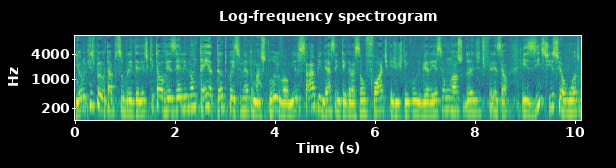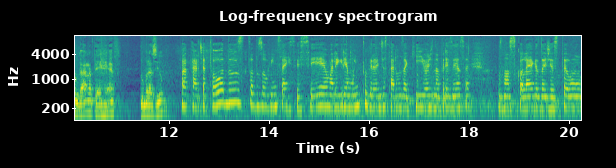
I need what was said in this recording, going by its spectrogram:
E eu não quis perguntar para o superintendente que talvez ele não tenha tanto conhecimento, mas tu e o Valmir sabem dessa integração forte que a gente tem com o Rivera. Esse é um nosso grande diferencial. Existe isso em algum outro lugar na PRF do Brasil? Boa tarde a todos, todos os ouvintes da RCC. É uma alegria muito grande estarmos aqui hoje na presença dos nossos colegas da gestão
